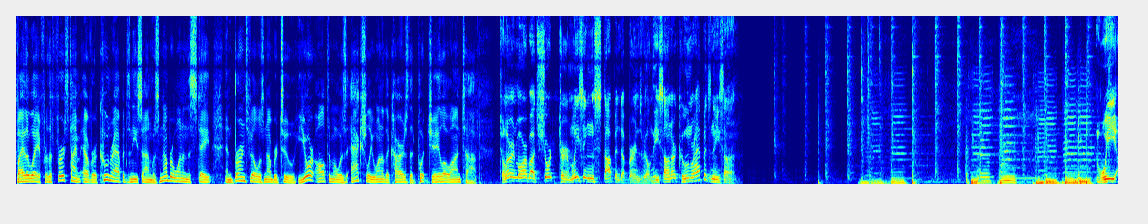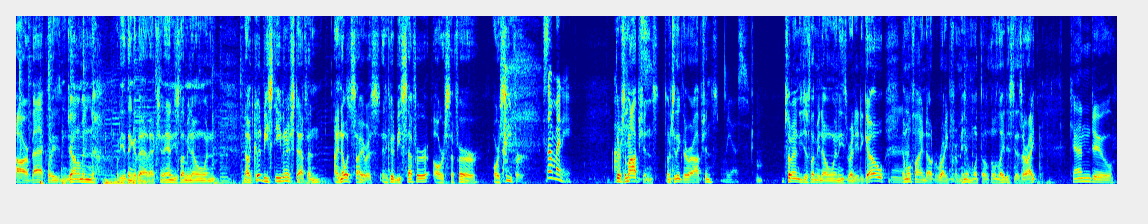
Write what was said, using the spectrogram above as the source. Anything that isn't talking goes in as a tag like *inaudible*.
By the way, for the first time ever, Coon Rapids Nissan was number one in the state, and Burnsville was number two. Your Altima was actually one of the cars that put JLo on top. To learn more about short-term leasing, stop into Burnsville Nissan or Coon Rapids Nissan. We are back, ladies and gentlemen. What do you think of that action? Andy, just let me know when. Now, it could be Stephen or Stefan. I know it's Cyrus, and it could be Sefer or Sefer or Sefer. *sighs* So many. There's some options. Don't you think there are options? Yes. So, Andy, just let me know when he's ready to go, and we'll find out right from him what the, the latest is, all right? Can do.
